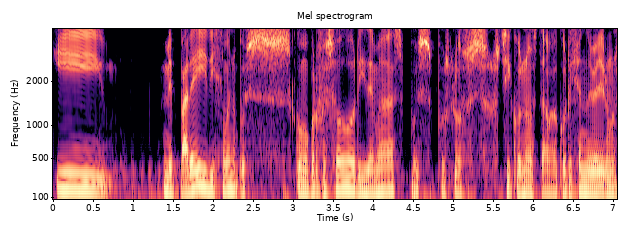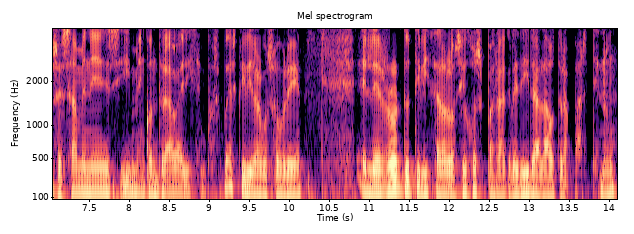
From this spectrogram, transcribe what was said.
Y me paré y dije, bueno, pues como profesor y demás, pues, pues los, los chicos, ¿no? Estaba corrigiendo yo ayer unos exámenes y me encontraba y dije, pues voy a escribir algo sobre el error de utilizar a los hijos para agredir a la otra parte, ¿no?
